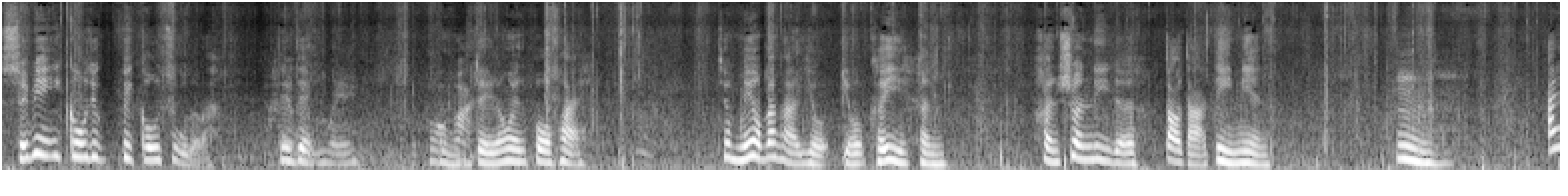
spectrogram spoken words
随便一勾就被勾住了吧？对不对？人为的破坏。嗯，对，人为的破坏，就没有办法有有可以很很顺利的到达地面。嗯。哎呀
